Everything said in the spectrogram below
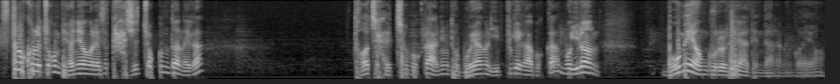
스트로크를 조금 변형을 해서 다시 조금 더 내가 더 잘 쳐볼까? 아니면 더 모양을 이쁘게 가볼까? 뭐 이런 몸의 연구를 해야 된다라는 거예요.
